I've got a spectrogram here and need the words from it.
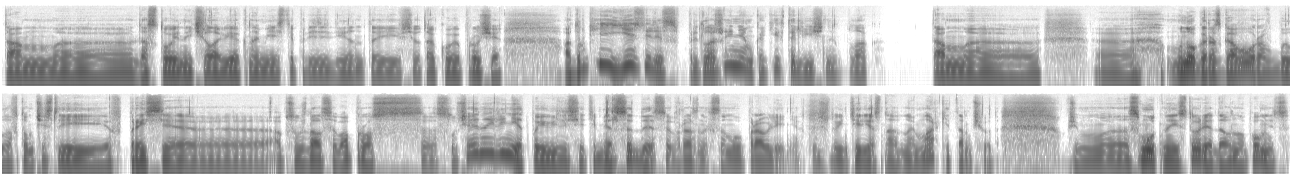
там э, достойный человек на месте президента и все такое прочее. А другие ездили с предложением каких-то личных благ. Там э, э, много разговоров было, в том числе и в прессе э, обсуждался вопрос, э, случайно или нет появились эти Мерседесы в разных самоуправлениях. То есть, что интересно, одной марки там чего-то. В общем, э, смутная история, давно помнится,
